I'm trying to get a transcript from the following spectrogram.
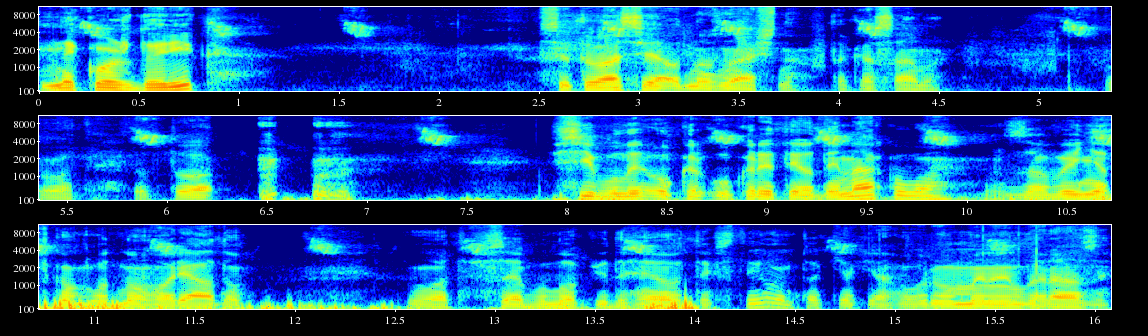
не кожен рік ситуація однозначно така сама. От. Тобто всі були укриті одинаково за винятком одного ряду. От, все було під геотекстилем, так як я говорив минулі рази.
